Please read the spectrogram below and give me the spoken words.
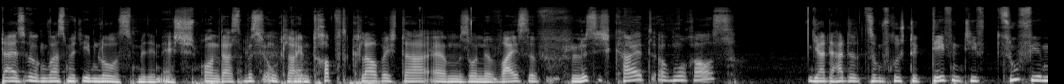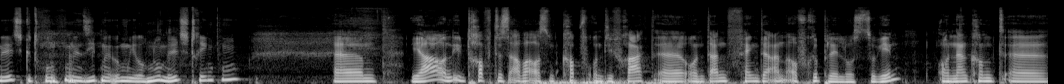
Da ist irgendwas mit ihm los, mit dem Esch. Und das ist ein bisschen unklar. Ihm tropft, glaube ich, da ähm, so eine weiße Flüssigkeit irgendwo raus. Ja, der hatte zum Frühstück definitiv zu viel Milch getrunken. Den sieht man irgendwie auch nur Milch trinken. Ähm, ja, und ihm tropft es aber aus dem Kopf und die fragt, äh, und dann fängt er an, auf Ripley loszugehen. Und dann kommt äh,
